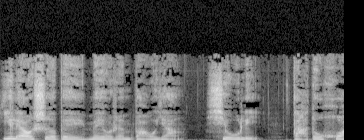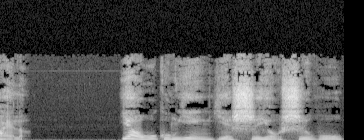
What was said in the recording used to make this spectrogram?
医疗设备没有人保养修理，大都坏了，药物供应也时有时无。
